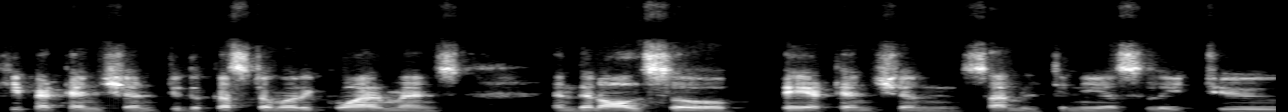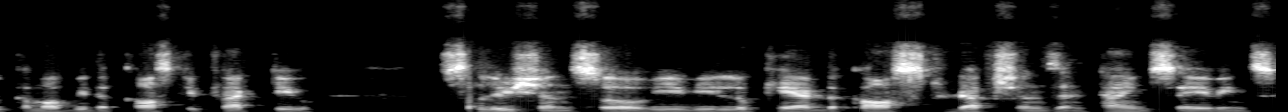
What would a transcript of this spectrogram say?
keep attention to the customer requirements and then also pay attention simultaneously to come up with a cost-effective solution. So we, we look at the cost reductions and time savings.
